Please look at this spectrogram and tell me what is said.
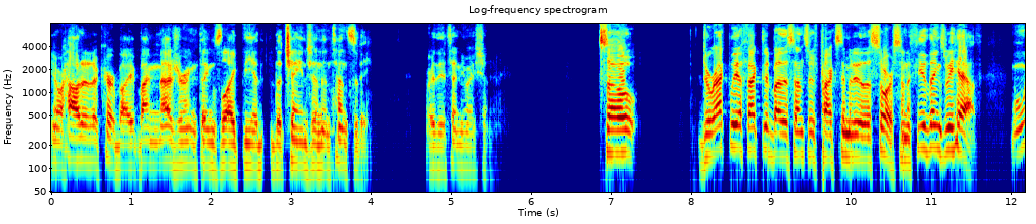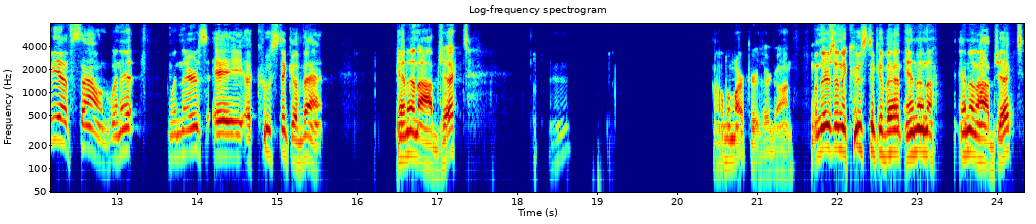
you know or how did it occur by by measuring things like the the change in intensity or the attenuation so directly affected by the sensor's proximity to the source and a few things we have when we have sound when it when there's a acoustic event in an object uh-huh, all the markers are gone when there's an acoustic event in an in an object,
